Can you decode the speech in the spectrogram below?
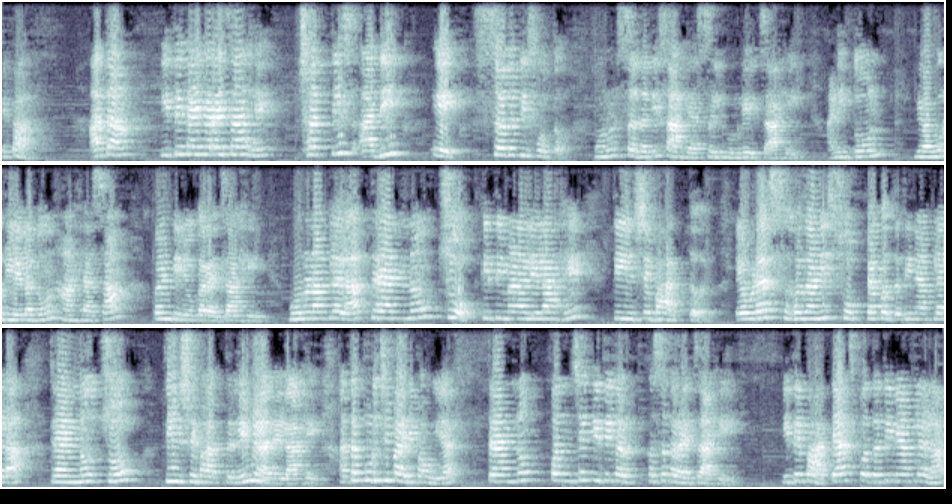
हे पहा. आता इथे काय करायचं आहे? छत्तीस अधिक एक सदतीस होतं. म्हणून सदतीस आहे असं लिहून घ्यायचं आहे. आणि दोन या उरलेला दोन आहे असा कंटिन्यू करायचा आहे. म्हणून आपल्याला त्र्याण्णव चोक किती मिळालेला आहे? तीनशे बहात्तर. एवढ्या सहज आणि सोप्या पद्धतीने आपल्याला त्र्याण्णव चोक तीनशे बहात्तर हे मिळालेलं आहे. आता पुढची पायरी पाहूया. त्र्याण्णव पंचे किती कर- कसं करायचं आहे? इथे पहा त्याच पद्धतीने आपल्याला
